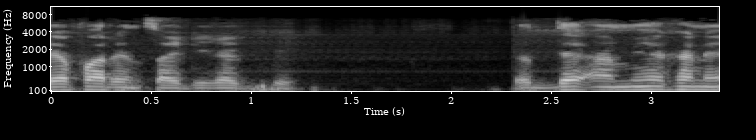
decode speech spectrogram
রেফারেন্স আইডি রাখবে আমি এখানে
